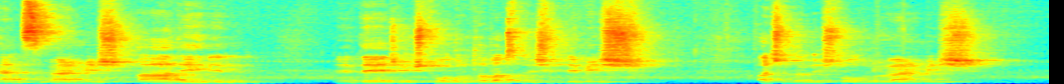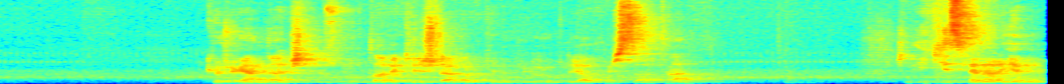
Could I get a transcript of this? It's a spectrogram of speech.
kendisi vermiş. AD'nin e, DC eşit olduğunu, taban eşit demiş. Açıların eşit olduğunu vermiş. Köşegenler eşit uzunluklar ve kirişler dörtgeninin yorumunu yapmış zaten. Şimdi ikiz kenar yamuk.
